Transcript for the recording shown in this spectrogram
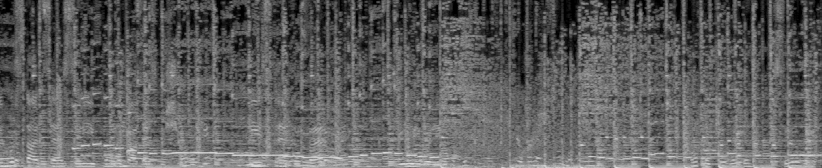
Дегустація сирів молока та згущенки із екоферми буйволів. Ось такі види сиру виготовляють.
